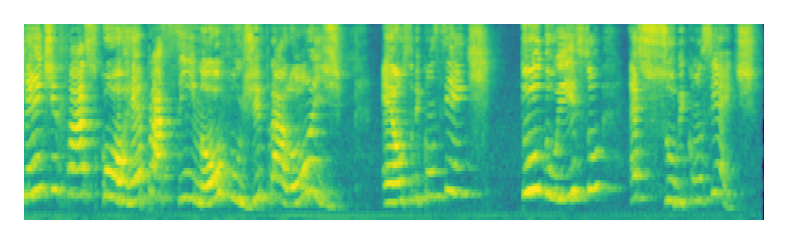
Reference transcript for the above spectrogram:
Quem te faz correr para cima ou fugir para longe é o subconsciente. Tudo isso é subconsciente.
